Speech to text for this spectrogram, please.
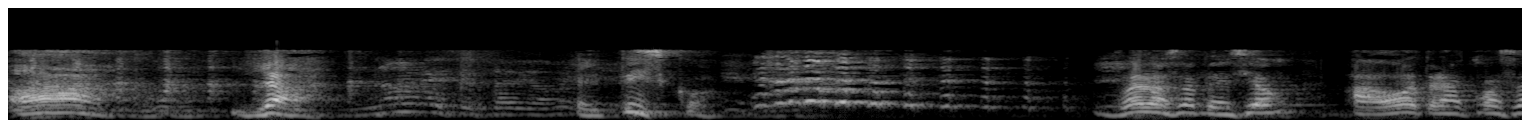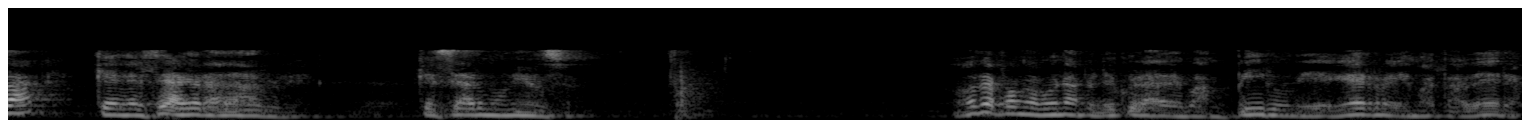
ah, ya. No necesariamente. El pisco. Vuelva su atención a otra cosa que le sea agradable, que sea armoniosa. No te pongas una película de vampiros, ni de guerra, ni de matadera.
